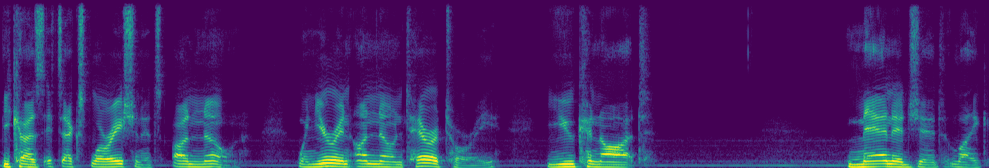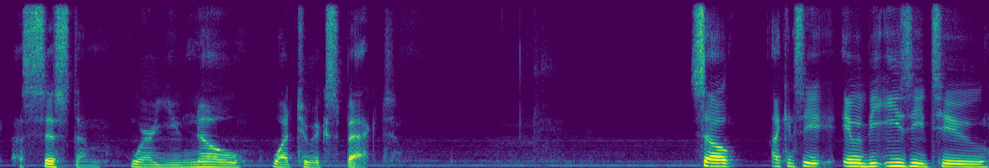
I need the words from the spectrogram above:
because it's exploration, it's unknown. When you're in unknown territory, you cannot manage it like a system where you know what to expect. So I can see it would be easy to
